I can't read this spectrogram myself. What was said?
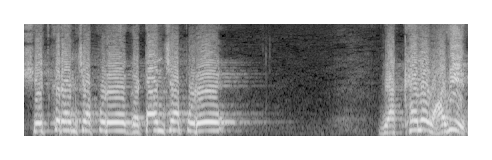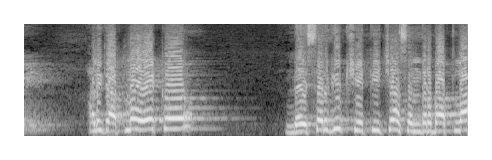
शेतकऱ्यांच्या पुढे गटांच्या पुढे व्याख्यानं व्हावीत. आणि त्यातनं एक नैसर्गिक शेतीच्या संदर्भातला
